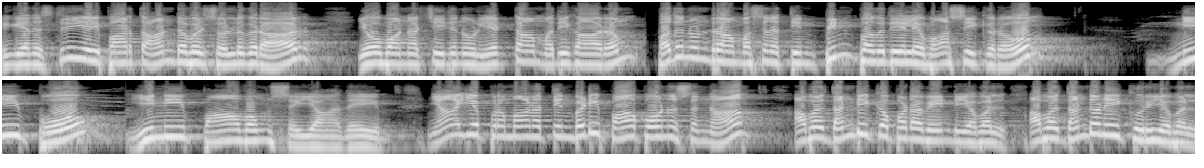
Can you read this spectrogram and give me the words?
இங்கே அந்த ஸ்திரீயை பார்த்து ஆண்டவர் சொல்லுகிறார் யோபான் நற்செய்தி நூல் எட்டாம் அதிகாரம் பதினொன்றாம் வசனத்தின் பின்பகுதியிலே வாசிக்கிறோம் நீ போ இனி பாவம் செய்யாதே. நியாய பிரமாணத்தின்படி பாப்போன்னு சொன்னா அவள் தண்டிக்கப்பட வேண்டியவள் அவள் தண்டனைக்குரியவள்.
